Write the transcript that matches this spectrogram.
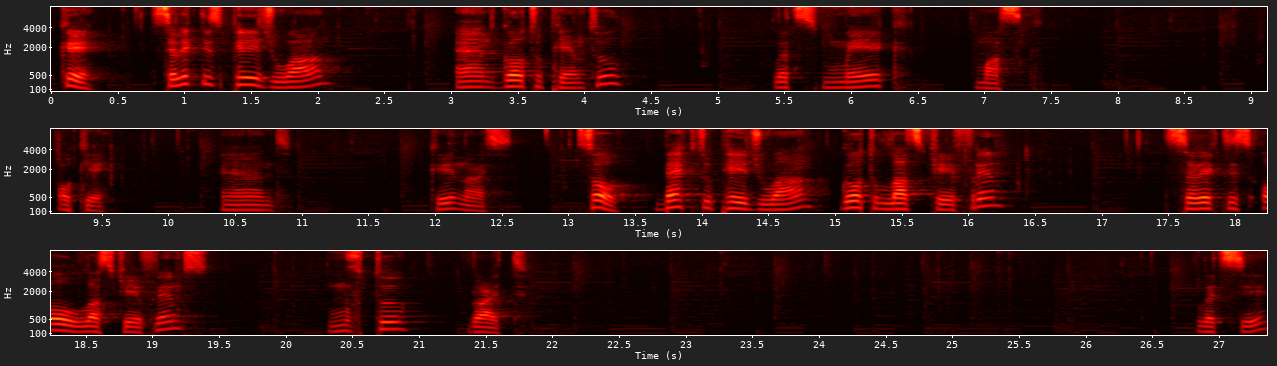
Okay select this page one and go to pen tool. Let's make mask. Okay and okay nice. So back to page one. Go to last keyframe. Select this all last keyframes. Move to right. Let's see.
